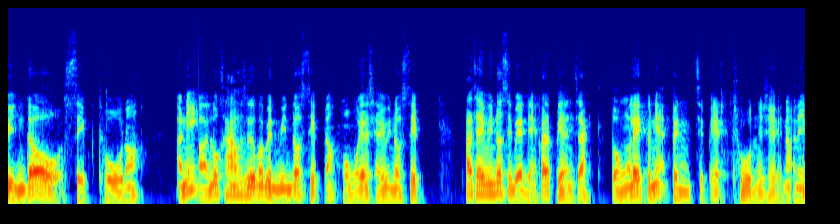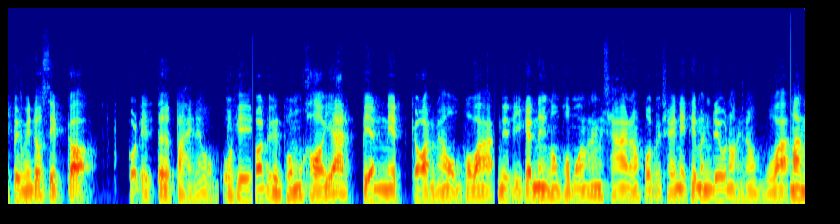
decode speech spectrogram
Windows 10 to เนาะอันนี้ลูกค้าซื้อมาเป็น Windows 10เนาะผมก็จะใช้ Windows 10 ถ้าใช้ Windows 11 เนี่ยก็จะเปลี่ยนจากตรงเลขตัวเนี้ยเป็น 11 to เฉยๆเนาะอันนี้เป็น Windows 10 ก็ กด enter ไปนะผมโอเคก่อนอื่นผมขออนุญาตเปลี่ยนเน็ตก่อนนะผมเพราะว่าเน็ตอีกอันหนึงของผมค่อนข้างช้านะผมไปใช้เน็ตที่มันเร็วหน่อยนะผมเพราะว่ามัน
